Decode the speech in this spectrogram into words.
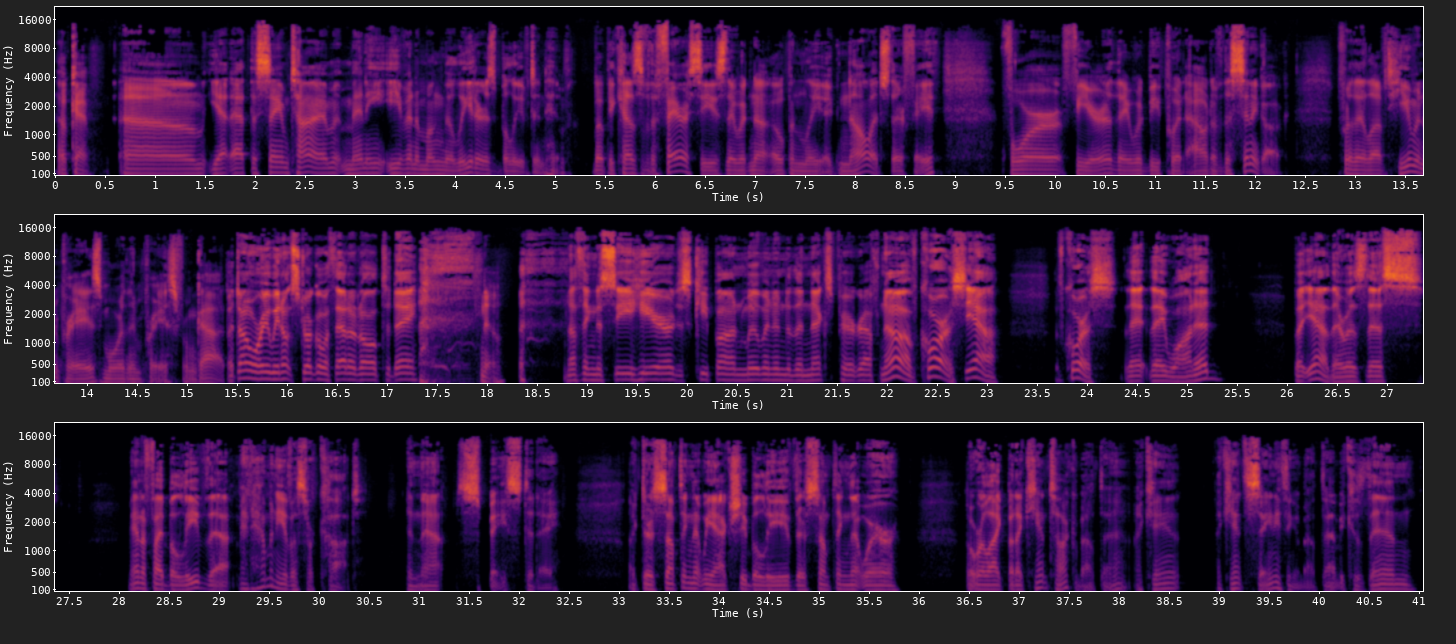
Okay. Um, yet at the same time, many, even among the leaders, believed in him. But because of the Pharisees, they would not openly acknowledge their faith for fear they would be put out of the synagogue for they loved human praise more than praise from God. But don't worry, we don't struggle with that at all today. no. Nothing to see here. Just keep on moving into the next paragraph. No, of course. Yeah. Of course. They they wanted. But yeah, there was this man, if I believe that, man, how many of us are caught in that space today? Like there's something that we actually believe, there's something that we're but we're like, but I can't talk about that. I can't I can't say anything about that because then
